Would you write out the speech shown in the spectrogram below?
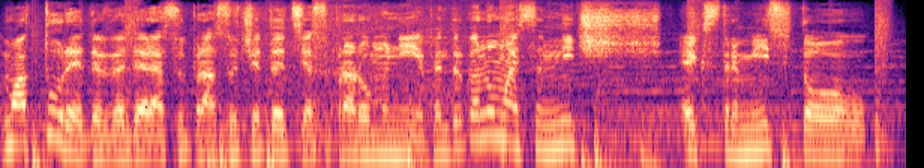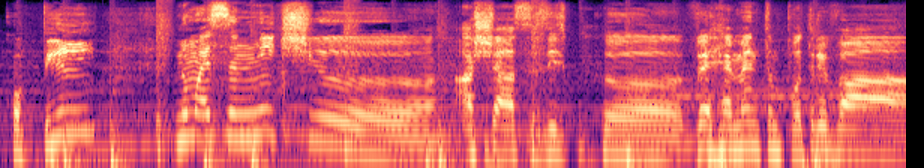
mature de vedere asupra societății, asupra României, pentru că nu mai sunt nici extremist o copil, nu mai sunt nici uh, așa să zic uh, vehement împotriva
